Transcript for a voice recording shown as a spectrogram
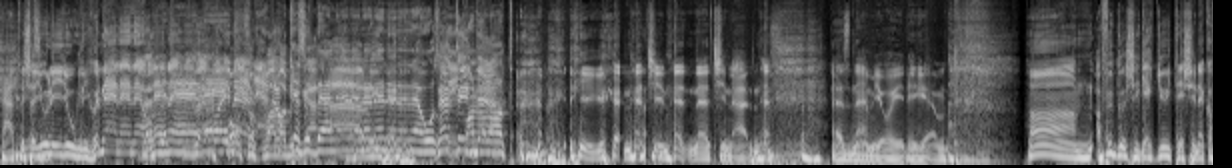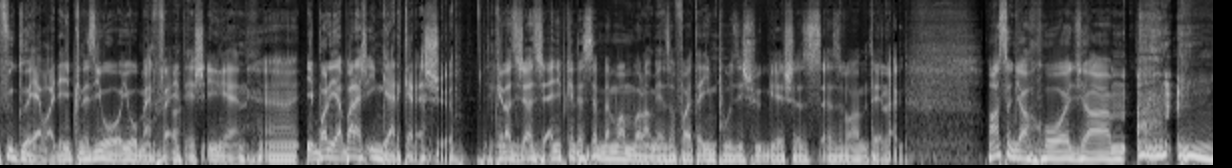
Tehát, És a Juli így ugrik, hogy ne, ne, ne, ne, ne, ne, ne, ne, hozok ne, valami kezeddel, ne, ne, ne, ne, ne, ne, hozz Ne egy tédd el! kanalat. Igen, ne, csináld, ne csináld. Ne. Ez nem jó így, igen. Ah, a függőségek gyűjtésének a függője vagy. Egyébként ez jó, jó megfejtés, igen. Uh, Bali- Balázs ingerkereső. Egyébként, az is, az is, egyébként ez ebben van valami, ez a fajta impulzis függés, ez, ez van tényleg. Azt mondja, hogy um,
